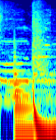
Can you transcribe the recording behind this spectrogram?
amor.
